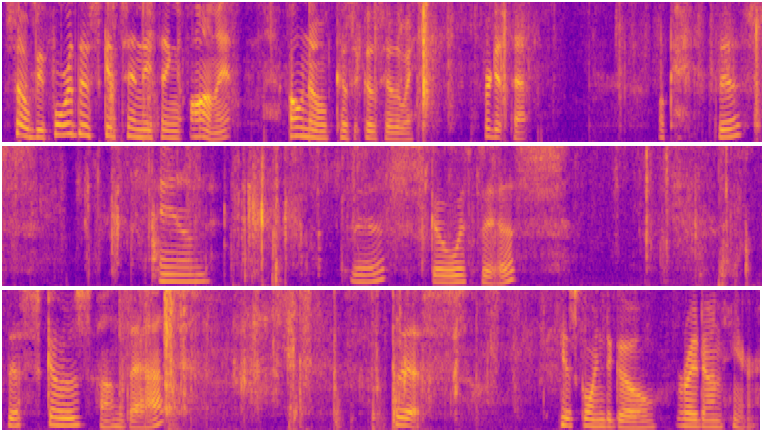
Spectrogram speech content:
So before this gets anything on it, oh no, because it goes the other way. Forget that. Okay, this and this go with this this goes on that. This is going to go right on here.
